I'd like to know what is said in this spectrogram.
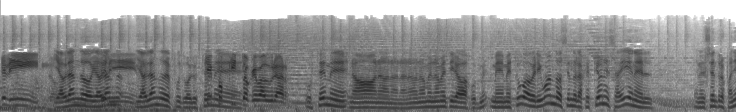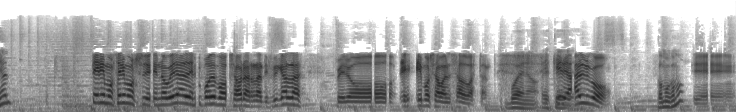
qué lindo. Y hablando, y Qué hablando, y hablando de fútbol, Qué usted me, poquito que va a durar. usted me, no, no, no, no, no, no me, no me tira abajo. Me, me, me estuvo averiguando haciendo las gestiones ahí en el, en el centro español. Tenemos, tenemos eh, novedades, no podemos ahora ratificarlas, pero eh, hemos avanzado bastante. Bueno, este, queda algo, ¿cómo, cómo? eh,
